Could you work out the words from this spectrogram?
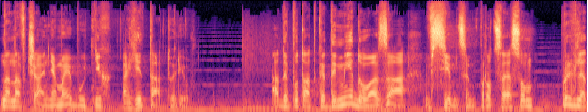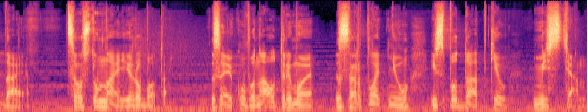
на навчання майбутніх агітаторів. А депутатка Демідова за всім цим процесом приглядає. Це основна її робота, за яку вона отримує зарплатню із податків містян.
